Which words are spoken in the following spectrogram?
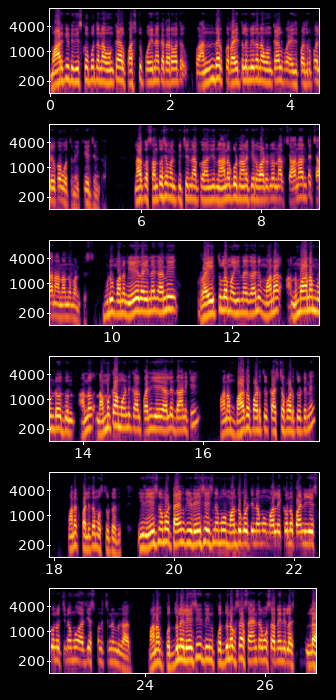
మార్కెట్ తీసుకోకపోతే నా వంకాయలు ఫస్ట్ పోయినాక తర్వాత అందరు రైతుల మీద నా వంకాయలు ఐదు పది రూపాయలు ఇవ్వకపోతున్నాయి కేజీ అంట. నాకు సంతోషం అనిపించింది నాకు అది నాన్న కూడా నాన్నకేరు వాడలో నాకు చాలా అంటే చాలా ఆనందం అనిపిస్తుంది. ఇప్పుడు మనం ఏదైనా కానీ రైతులమైనా కానీ మన అనుమానం ఉండొద్దు. అను నమ్మకం ఉండి కాదు పని చేయాలి. దానికి మనం బాధపడుతూ కష్టపడుతుంటేనే మనకు ఫలితం వస్తుంటుంది. ఇది వేసినామో టైంకి ఇది వేసేసినాము మందు కొట్టినాము మళ్ళీ ఎక్కడో పని చేసుకొని వచ్చినాము అది చేసుకొని వచ్చినాము కాదు. మనం పొద్దున లేచి దీని పొద్దున ఒకసారి సాయంత్రం ఒకసారి నేను ఇలా ఇలా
